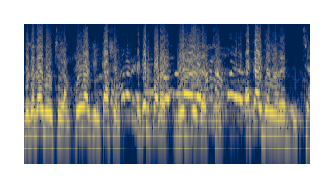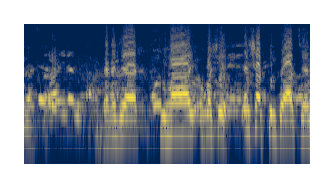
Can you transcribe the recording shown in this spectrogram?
যে কথাই বলছিলাম খুলনার কিং কাশেম একের পর এক রেড দিয়ে যাচ্ছেন একাই যেন দিচ্ছেন দেখা যাক কি হয় ওপাশে এরশাদ কিন্তু আছেন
